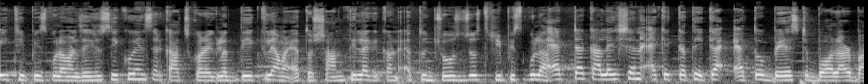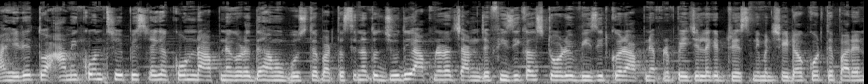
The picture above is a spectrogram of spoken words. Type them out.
এই থ্রি পিসগুলো আমার যেসব সিকুয়েন্সের কাজ করে, এগুলো দেখলে আমার এত শান্তি লাগে, কারণ এত জোস জোস থ্রি পিসগুলো একটা কালেকশন এক একটা থেকে এত বেস্ট বলার বাহিরে, তো আমি কোন থ্রি পিস রেখে কোনটা আপনি করে দেখামো বুঝতে পারতেছি না। তো যদি আপনারা চান যে ফিজিক্যাল স্টোরে ভিজিট করে আপনি আপনার পেজে লেগে ড্রেস নেবেন, সেটাও করতে পারেন।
